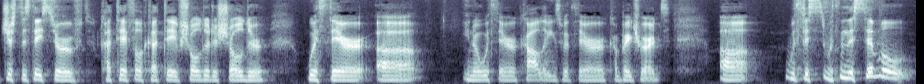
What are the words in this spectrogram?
just as they served, katef el katef, shoulder to shoulder, with their, uh, you know, with their colleagues, with their compatriots. Uh, with this, within the civil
